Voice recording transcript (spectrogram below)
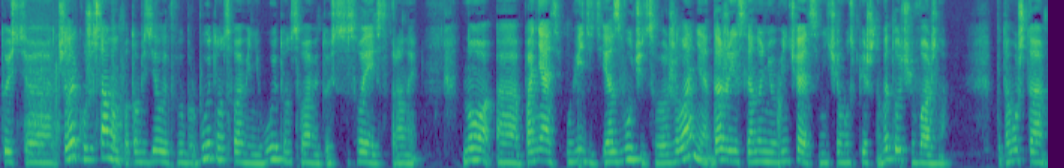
то есть э, человек уже сам он потом сделает выбор, будет он с вами, не будет он с вами, то есть со своей стороны. Но э, понять, увидеть и озвучить свое желание, даже если оно не увенчается ничем успешным, это очень важно. Потому что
